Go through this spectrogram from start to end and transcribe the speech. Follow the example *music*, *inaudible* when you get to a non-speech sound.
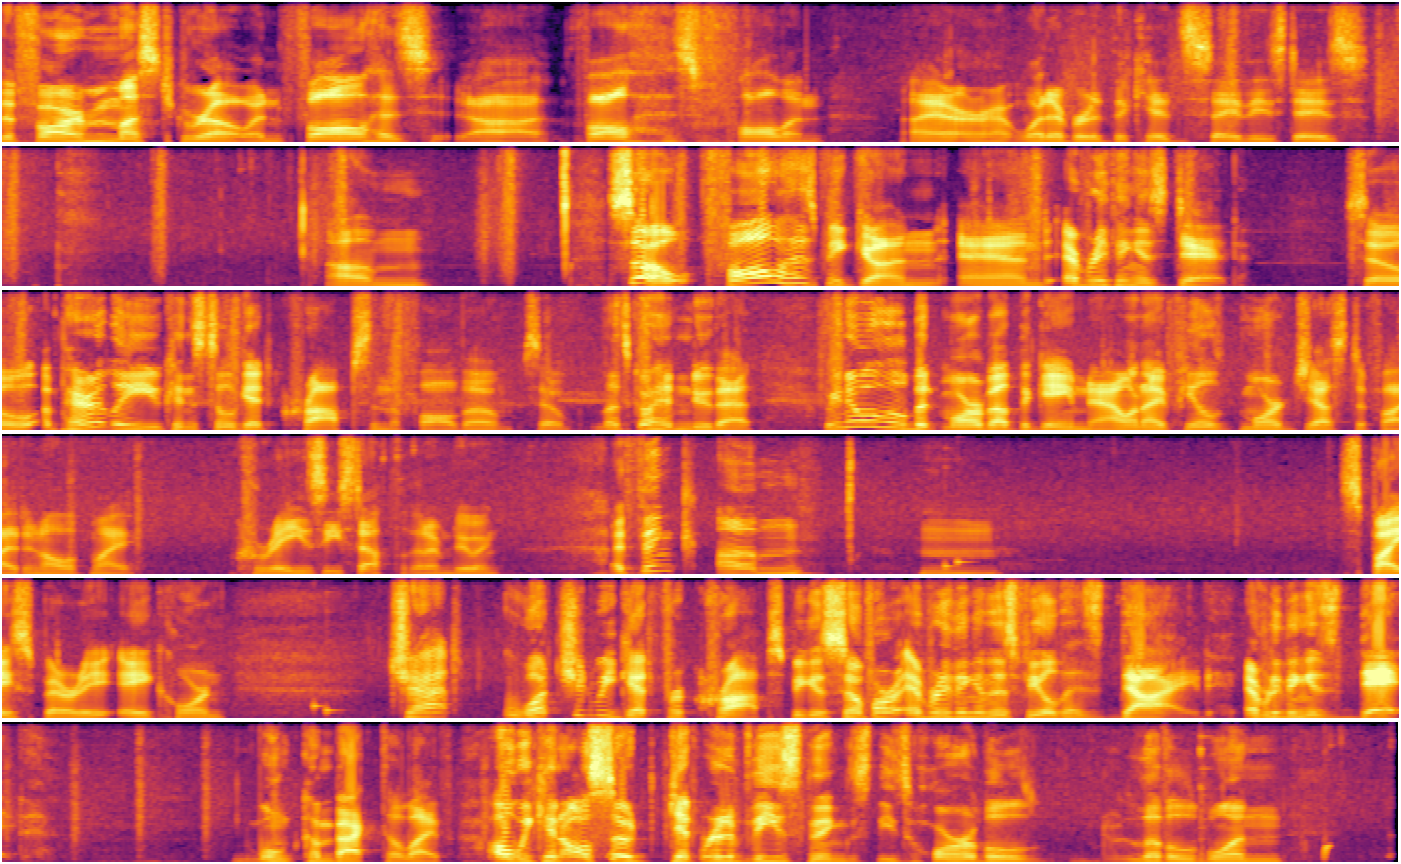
The farm must grow, and fall has uh, fall has fallen, uh, or whatever the kids say these days. Um, so fall has begun, and everything is dead. So apparently, you can still get crops in the fall, though. So let's go ahead and do that. We know a little bit more about the game now, and I feel more justified in all of my crazy stuff that I'm doing. I think, um, hmm. Spiceberry, acorn. Chat, what should we get for crops? Because so far everything in this field has died. Everything is dead. Won't come back to life. Oh, we can also get rid of these things. These horrible level 1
